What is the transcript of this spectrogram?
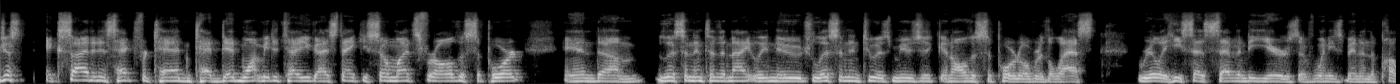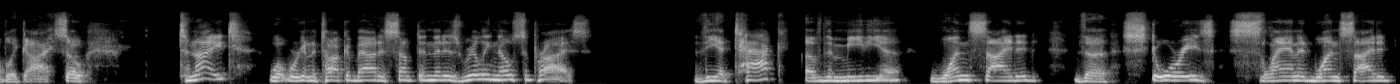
just excited as heck for Ted. And Ted did want me to tell you guys thank you so much for all the support and um, listening to the nightly Nuge, listening to his music, and all the support over the last really, he says, 70 years of when he's been in the public eye. So tonight, what we're going to talk about is something that is really no surprise the attack of the media one sided, the stories slanted one sided.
